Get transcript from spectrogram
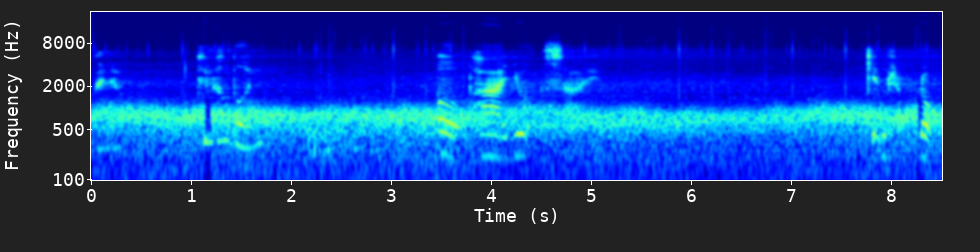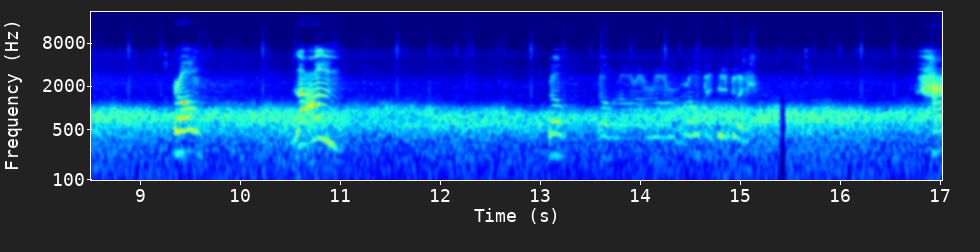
ไปเร็วขึ้นข้างบน โอ้พายุสายเขียนผิดลงลงลงลงลงลงลงลงลงแบบด่วนๆเลยพา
